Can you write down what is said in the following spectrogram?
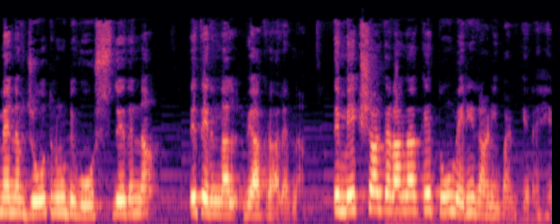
ਮੈਂ ਨਵਜੋਤ ਨੂੰ ਡਿਵੋਰਸ ਦੇ ਦੇਣਾ ਤੇ ਤੇਰੇ ਨਾਲ ਵਿਆਹ ਕਰਾ ਲੈਣਾ ਤੇ ਮੇਕ ਸ਼ੋਰ ਕਰਾਂਗਾ ਕਿ ਤੂੰ ਮੇਰੀ ਰਾਣੀ ਬਣ ਕੇ ਰਹੇ।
